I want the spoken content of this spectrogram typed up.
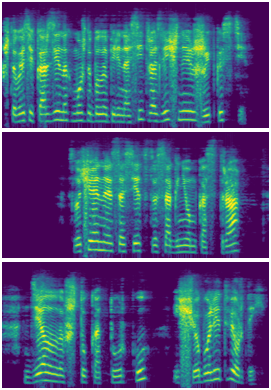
что в этих корзинах можно было переносить различные жидкости. Случайное соседство с огнем костра делало штукатурку еще более твердой.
